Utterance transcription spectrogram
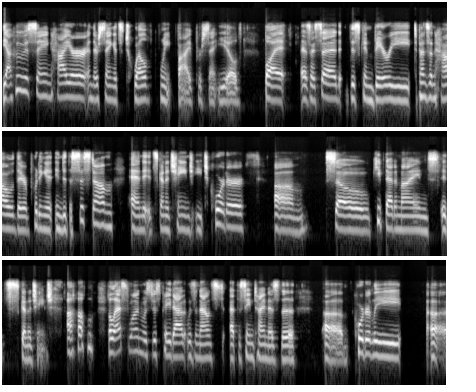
Yahoo is saying higher, and they're saying it's 12.5% yield. But as I said, this can vary, depends on how they're putting it into the system, and it's going to change each quarter. Um, so keep that in mind. It's going to change. Um, the last one was just paid out. It was announced at the same time as the uh, quarterly uh,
